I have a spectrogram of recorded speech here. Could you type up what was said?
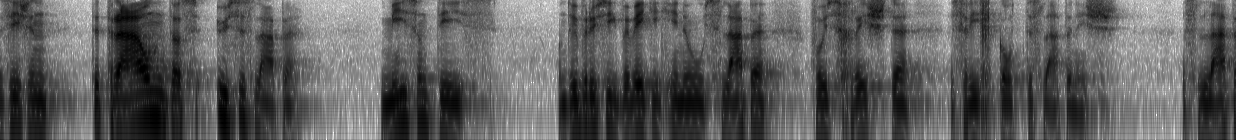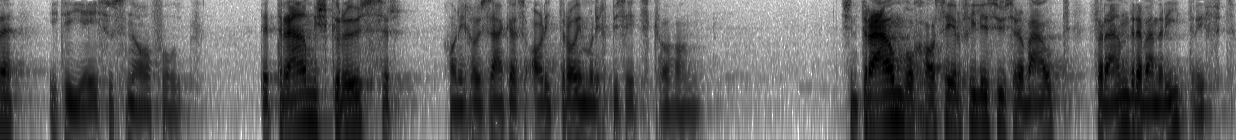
Es ist ein, der Traum, dass unser Leben, meins und dies und über unsere Bewegung hinaus, das Leben von uns Christen, ein Reich Gottes Leben ist. Ein Leben in der Jesus-Nachfolge. Der Traum ist grösser, kann ich euch sagen, als alle Träume, die ich bis jetzt hatte. Es ist ein Traum, der sehr vieles unserer Welt verändern kann, wenn er eintrifft.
